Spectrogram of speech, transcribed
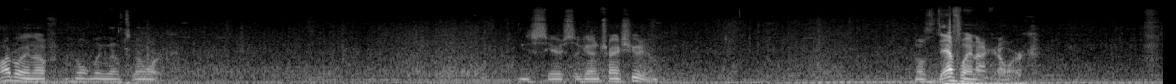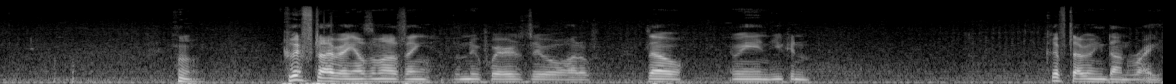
Oddly enough, I don't think that's gonna work. You seriously gonna try and shoot him? It's definitely not gonna work. huh. Cliff diving is another thing the new players do a lot of. Though, I mean, you can... Cliff diving done right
